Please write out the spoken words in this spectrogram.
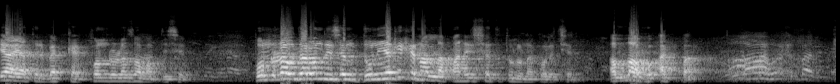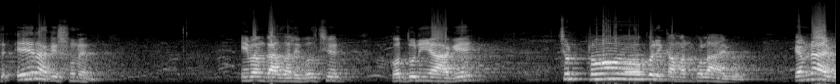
এ আয়াতের ব্যাখ্যায় পনেরোটা জবাব দিছেন। পনেরোটা উদাহরণ দিয়েছেন দুনিয়াকে কেন আল্লাহ পানির সাথে তুলনা করেছেন? আল্লাহ আকবার। এর আগে শুনেন ইমাম গাজালি বলছেন ও দুনিয়া আগে ছোট্ট করে কামান খোলা আইব। কেমনে আইব?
